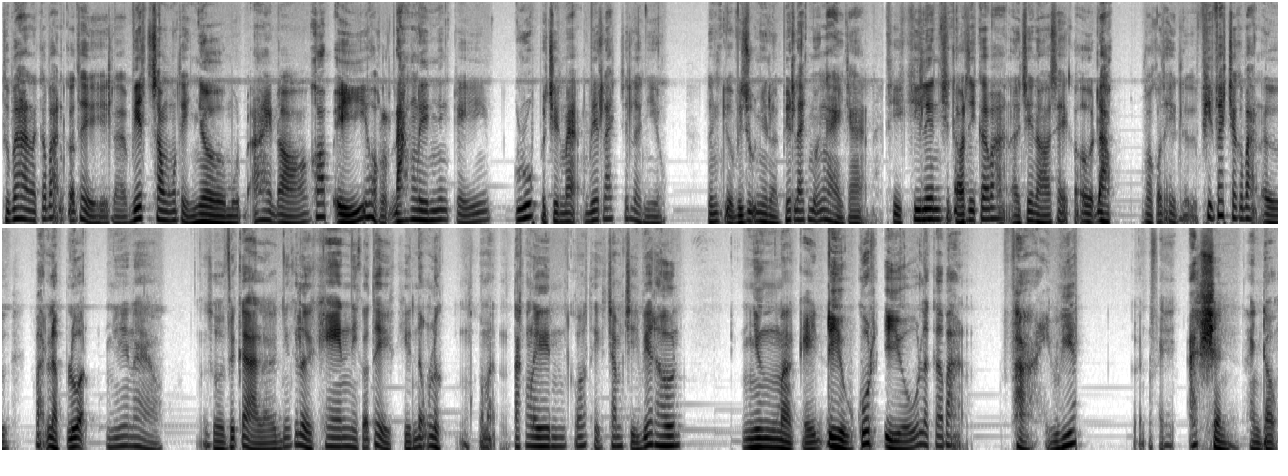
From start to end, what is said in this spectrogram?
thứ ba là các bạn có thể là viết xong có thể nhờ một ai đó góp ý hoặc là đăng lên những cái group ở trên mạng viết lách rất là nhiều. Giống kiểu ví dụ như là viết lách mỗi ngày chẳng hạn. Thì khi lên trên đó thì các bạn ở trên đó sẽ có ở đọc và có thể feedback cho các bạn ờ, ở bạn lập luận như thế nào. Rồi với cả là những cái lời khen thì có thể khiến động lực các bạn tăng lên, có thể chăm chỉ viết hơn. Nhưng mà cái điều cốt yếu là các bạn phải viết cần phải action, hành động.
